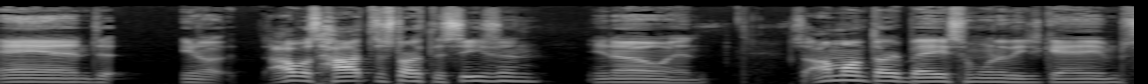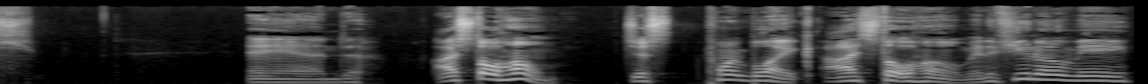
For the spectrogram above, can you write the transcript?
And, you know, I was hot to start the season, you know, and so I'm on third base in one of these games, and I stole home. Just point blank, I stole home. And if you know me,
